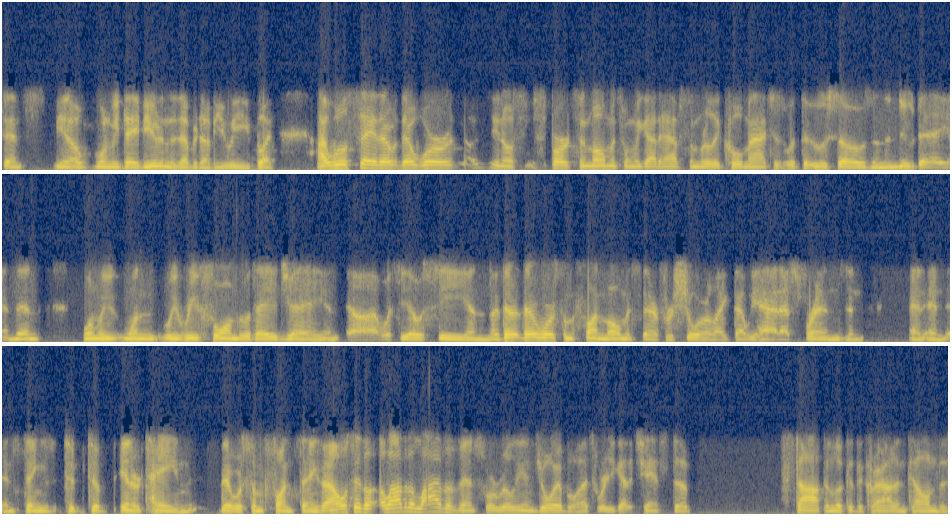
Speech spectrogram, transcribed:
since you know when we debuted in the WWE. But I will say there there were you know spurts and moments when we got to have some really cool matches with the Usos and the New Day, and then when we when we reformed with AJ and uh, with the OC, and there there were some fun moments there for sure, like that we had as friends and and and, and things to to entertain there were some fun things. I will say the, a lot of the live events were really enjoyable. That's where you got a chance to stop and look at the crowd and tell them to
